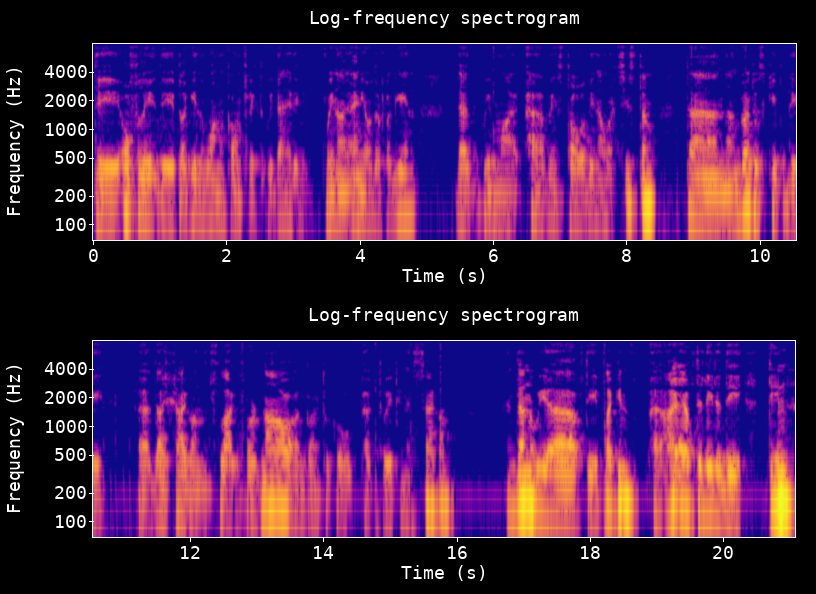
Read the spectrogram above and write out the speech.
the hopefully the plugin won't conflict with anything with any other plugin that we might have installed in our system. Then I'm going to skip the uh, dashicon flag for now. I'm going to go back to it in a second. And then we have the plugin uh, I have deleted the theme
